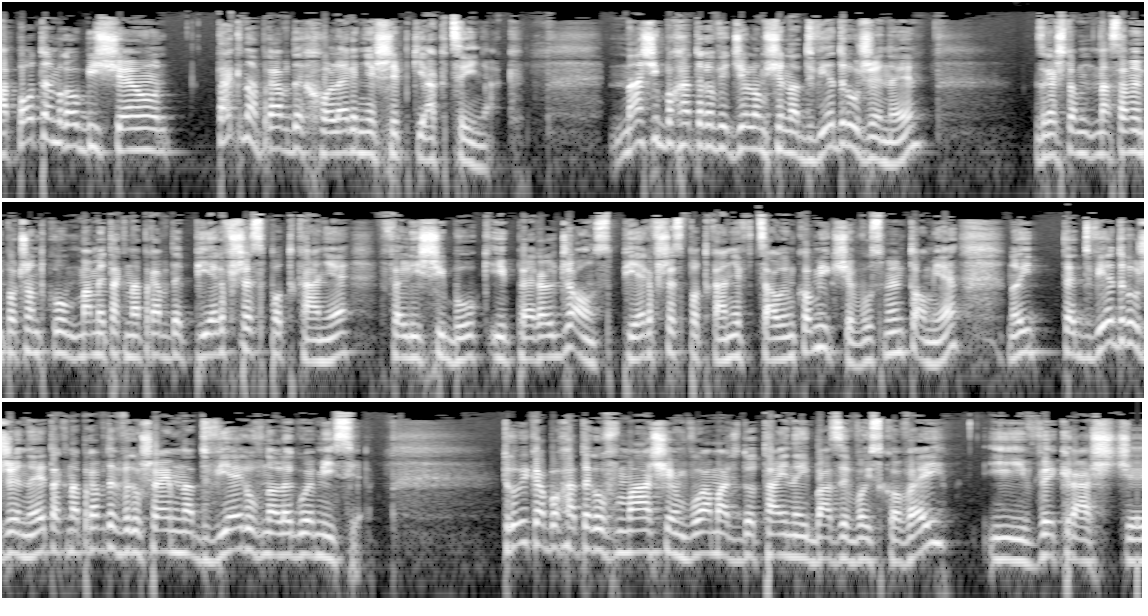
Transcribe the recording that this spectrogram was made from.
A potem robi się tak naprawdę cholernie szybki akcyjniak. Nasi bohaterowie dzielą się na dwie drużyny. Zresztą na samym początku mamy tak naprawdę pierwsze spotkanie Felicia Book i Pearl Jones. Pierwsze spotkanie w całym komiksie, w ósmym tomie. No i te dwie drużyny tak naprawdę wyruszają na dwie równoległe misje. Trójka bohaterów ma się włamać do tajnej bazy wojskowej i wykraść e,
